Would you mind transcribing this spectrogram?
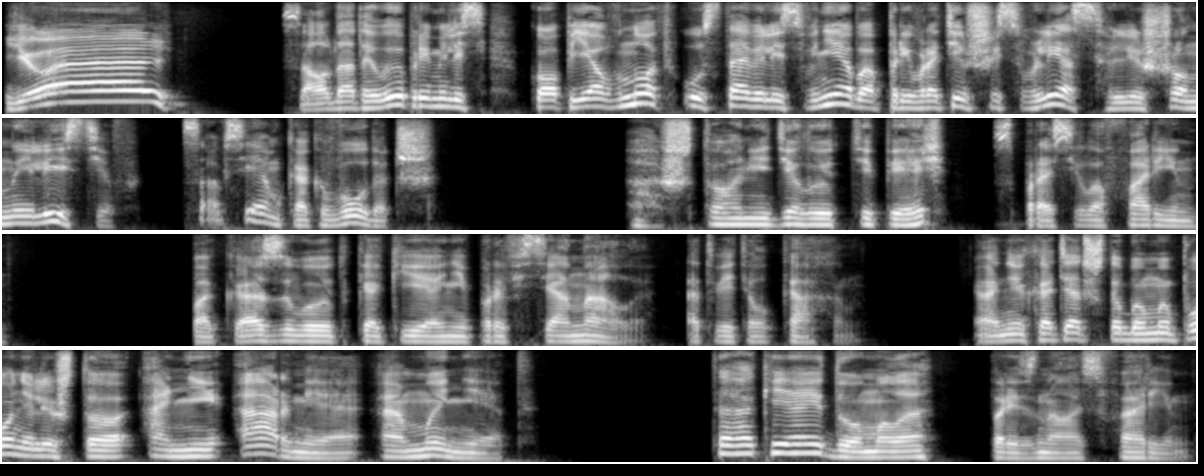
«Юэль!» Солдаты выпрямились, копья вновь уставились в небо, превратившись в лес, лишенный листьев, совсем как Вудадж. «А что они делают теперь?» — спросила Фарин. «Показывают, какие они профессионалы», — ответил Кахан. «Они хотят, чтобы мы поняли, что они армия, а мы нет». «Так я и думала», — призналась Фарин.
